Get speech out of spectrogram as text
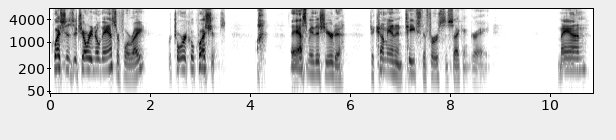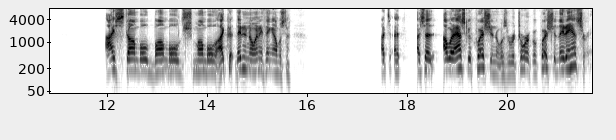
questions that you already know the answer for, right? Rhetorical questions. They asked me this year to, to come in and teach the first and second grade. Man, I stumbled, bumbled, schmumbled. I could, they didn't know anything I was. I, said, I would ask a question. It was a rhetorical question. They'd answer it.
